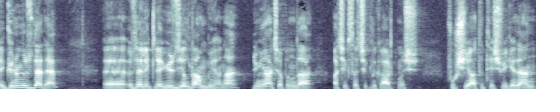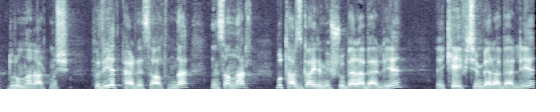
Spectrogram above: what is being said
Ee, günümüzde de e, özellikle 100 yıldan bu yana dünya çapında açık saçıklık artmış, fuhşiyatı teşvik eden durumlar artmış. Hürriyet perdesi altında insanlar bu tarz gayrimeşru beraberliği, e, keyif için beraberliği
